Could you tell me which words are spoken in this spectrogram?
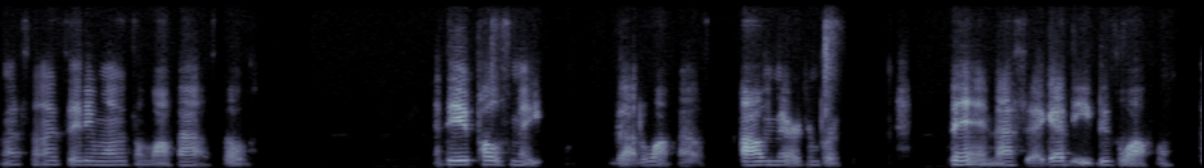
My son said he wanted some Waffle House, so I did Postmate, got the Waffle House, all American breakfast. Then I said I got to eat this waffle.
